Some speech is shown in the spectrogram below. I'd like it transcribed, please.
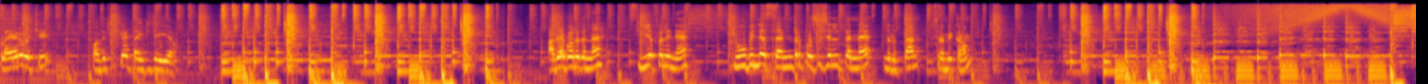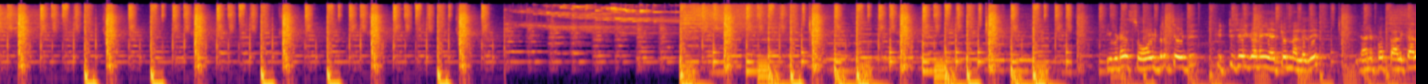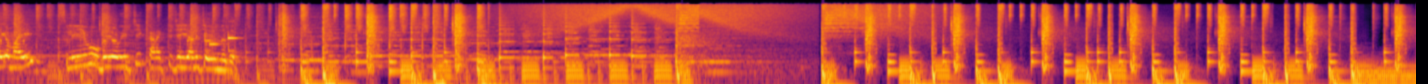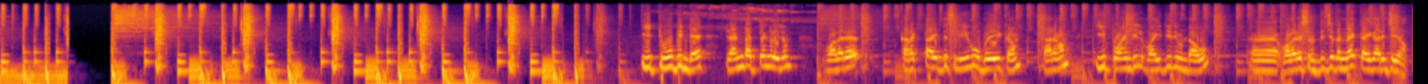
പ്ലെയർ വെച്ച് പതുക്കെ ടൈറ്റ് ചെയ്യണം. അതേപോലെ തന്നെ സി എഫ് എല്ലിനെ ട്യൂബിന്റെ സെന്റർ പൊസിഷനിൽ തന്നെ നിർത്താൻ ശ്രമിക്കണം. സോൾഡർ ചെയ്ത് ഫിറ്റ് ചെയ്യുകയാണ് ഏറ്റവും നല്ലത്. ഞാനിപ്പോൾ താൽക്കാലികമായി സ്ലീവ് ഉപയോഗിച്ച് കണക്ട് ചെയ്യുകയാണ് ചെയ്യുന്നത്. ഈ ട്യൂബിന്റെ രണ്ടറ്റങ്ങളിലും വളരെ കറക്റ്റായിട്ട് സ്ലീവ് ഉപയോഗിക്കണം. കാരണം ഈ പോയിന്റിൽ വൈദ്യുതി ഉണ്ടാവും. വളരെ ശ്രദ്ധിച്ച് തന്നെ കൈകാര്യം ചെയ്യണം.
